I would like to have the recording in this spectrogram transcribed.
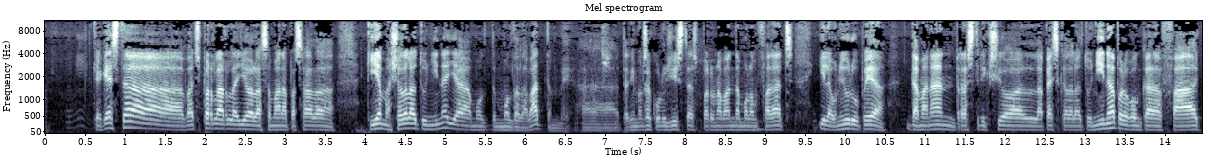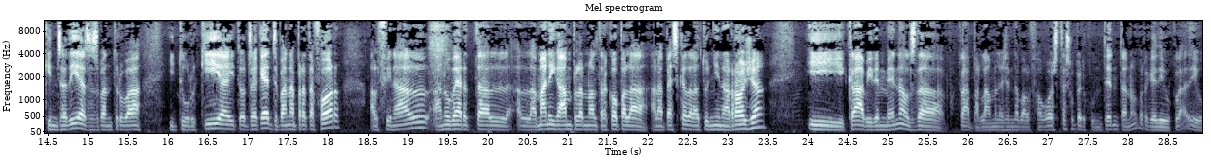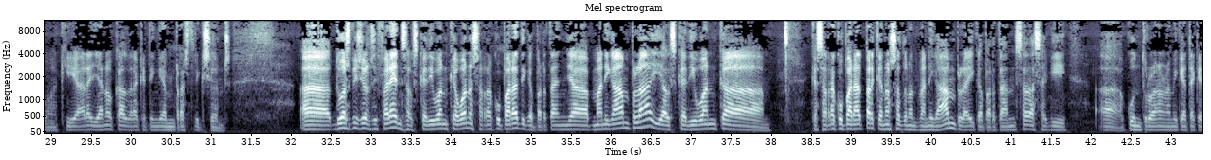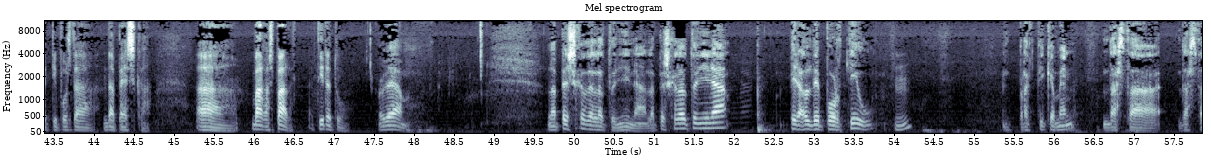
que aquesta vaig parlar-la jo la setmana passada aquí, amb això de la tonyina hi ha molt, molt de debat també. Uh, tenim els ecologistes per una banda molt enfadats i la Unió Europea demanant restricció a la pesca de la tonyina, però com que fa 15 dies es van trobar i Turquia i tots aquests van apretar fort, al final han obert el, la màniga ampla un altre cop a la, a la pesca de la tonyina roja i, clar, evidentment, els de... Clar, parlar amb la gent de Balfagó està supercontenta, no? Perquè diu, clar, diu, aquí ara ja no caldrà que tinguem restriccions. Uh, dues visions diferents, els que diuen que bueno, s'ha recuperat i que per tant hi ha màniga ampla i els que diuen que, que s'ha recuperat perquè no s'ha donat màniga ampla i que per tant s'ha de seguir uh, controlant una miqueta aquest tipus de, de pesca. Uh, va, Gaspar, tira tu. A veure, la pesca de la tonyina. La pesca de la tonyina, per al deportiu, Mm? pràcticament, d'estar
